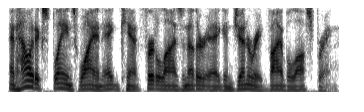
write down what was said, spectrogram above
and how it explains why an egg can't fertilize another egg and generate viable offspring.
